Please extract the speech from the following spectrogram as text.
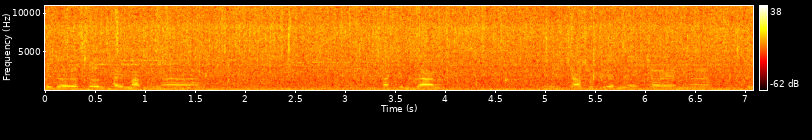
Bây giờ là Sơn thay mặt Phan Trường Giang trao số tiền này cho em tú.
